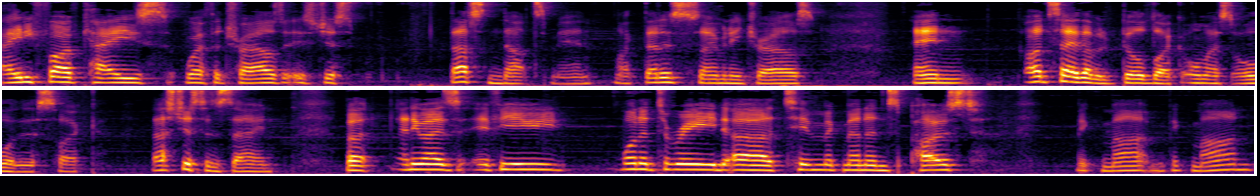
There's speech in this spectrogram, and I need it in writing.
85K's worth of trails is just, that's nuts, man. Like, that is so many trails. And I'd say that would build like almost all of this. Like, that's just insane. But, anyways, if you wanted to read uh, Tim McMahon's post, McMahon, McMahon,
